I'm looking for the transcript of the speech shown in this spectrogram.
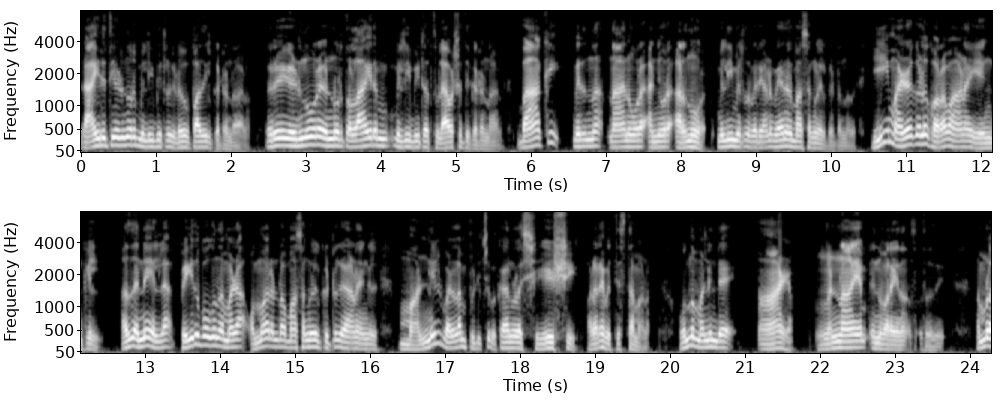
ഒരു ആയിരത്തി എഴുന്നൂറ് മില്ലിമീറ്റർ ഇടവപ്പാതിയിൽ കിട്ടേണ്ടതാണ്. ഒരു എഴുന്നൂറ് എണ്ണൂറ് തൊള്ളായിരം മില്ലിമീറ്റർ തുലാവർഷത്തിൽ കിട്ടേണ്ടതാണ്. ബാക്കി വരുന്ന നാനൂറ് അഞ്ഞൂറ് അറുന്നൂറ് മില്ലിമീറ്റർ വരെയാണ് വേനൽ മാസങ്ങളിൽ കിട്ടുന്നത്. ഈ മഴകൾ കുറവാണ് എങ്കിൽ അത് തന്നെയല്ല പെയ്തു പോകുന്ന മഴ ഒന്നോ രണ്ടോ മാസങ്ങളിൽ കിട്ടുകയാണെങ്കിൽ മണ്ണിൽ വെള്ളം പിടിച്ചു വെക്കാനുള്ള ശേഷി വളരെ വ്യത്യസ്തമാണ്. ഒന്ന് മണ്ണിന്റെ ആഴം മണ്ണായം എന്ന് പറയുന്ന സ്ഥിതി നമ്മൾ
